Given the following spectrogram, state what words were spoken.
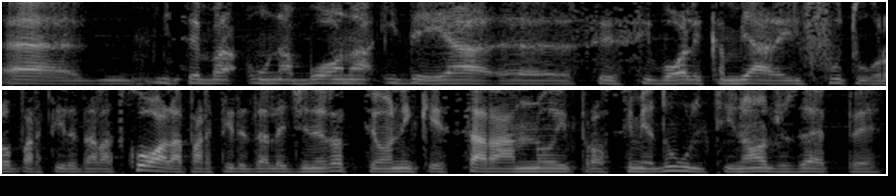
eh, mi sembra una buona idea eh, se si vuole cambiare il futuro a partire dalla scuola, a partire dalle generazioni che saranno i prossimi adulti, no Giuseppe?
